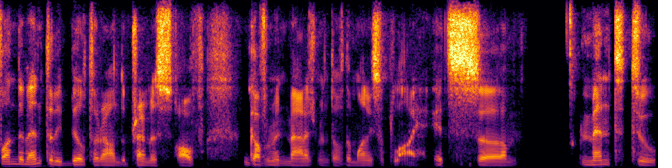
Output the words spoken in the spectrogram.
fundamentally built around the premise of government management of the money supply. It's um, meant to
